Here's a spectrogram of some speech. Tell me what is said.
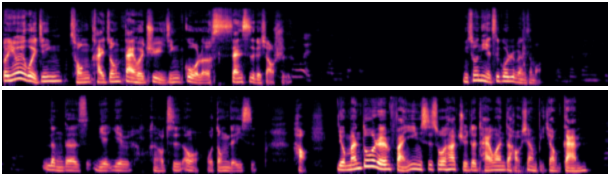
对，因为我已经从台中带回去，已经过了三四个小时。我也吃过日本的。你说你也吃过日本什么？冷的。冷的也也很好吃哦，我懂你的意思。好，有蛮多人反映是说他觉得台湾的好像比较干。对。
